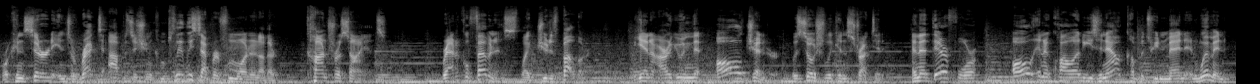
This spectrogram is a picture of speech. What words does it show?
were considered in direct opposition, completely separate from one another, contra science. Radical feminists like Judith Butler began arguing that all gender was socially constructed, and that therefore all inequalities in outcome between men and women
